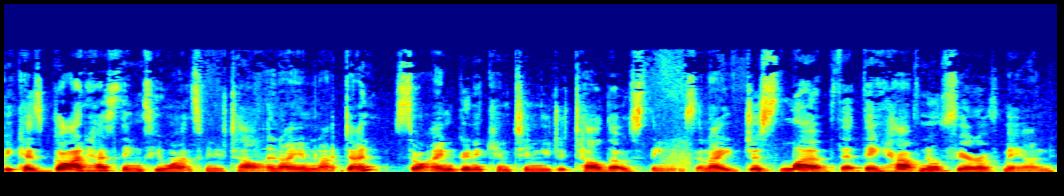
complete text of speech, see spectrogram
because God has things He wants me to tell, and I am not done. So I'm going to continue to tell those things. And I just love that they have no fear of man.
